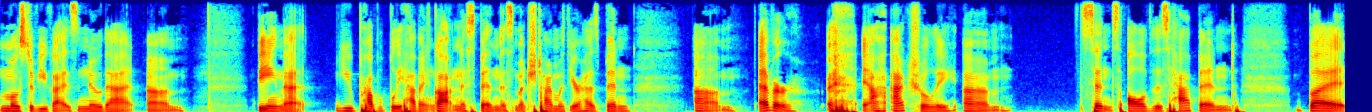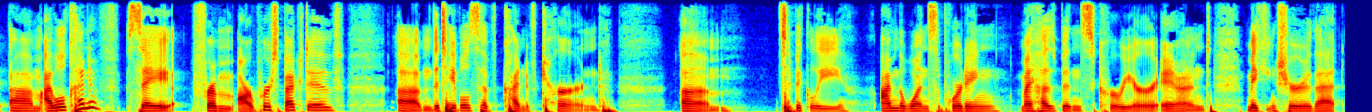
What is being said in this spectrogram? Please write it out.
most of you guys know that, um, being that you probably haven't gotten to spend this much time with your husband um, ever, actually, um, since all of this happened. But um, I will kind of say, from our perspective, um, the tables have kind of turned. typically, I'm the one supporting my husband's career and making sure that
